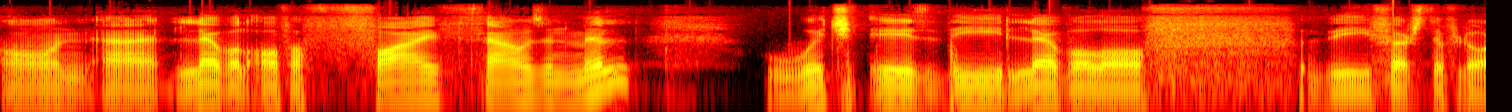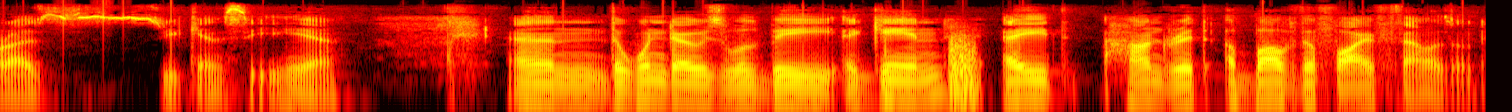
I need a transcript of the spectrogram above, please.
on a level of a 5000 mil which is the level of the first floor as you can see here and the windows will be again 800 above the 5000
